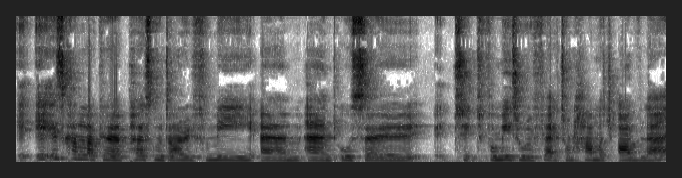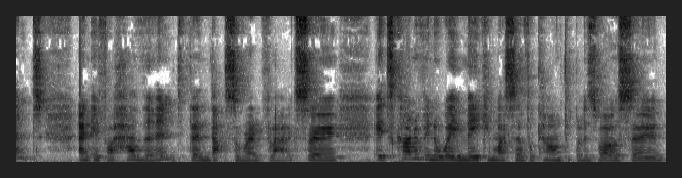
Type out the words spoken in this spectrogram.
it is kind of like a personal diary for me um, and also to, for me to reflect on how much I've learnt and if I haven't then that's a red flag. So it's kind of in a way making myself accountable as well. So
